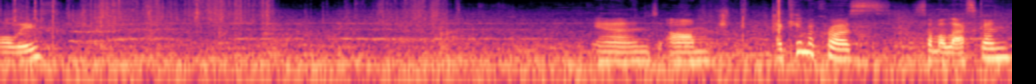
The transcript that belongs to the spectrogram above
always. And um, I came across some Alaskan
